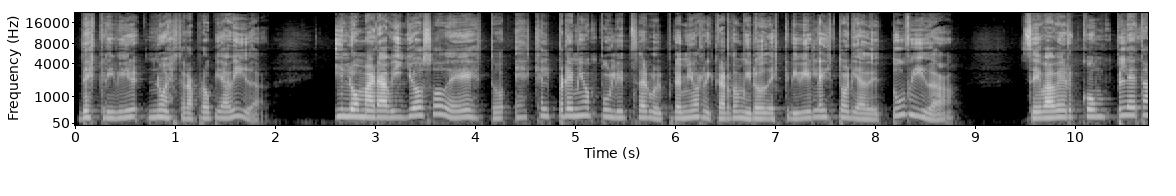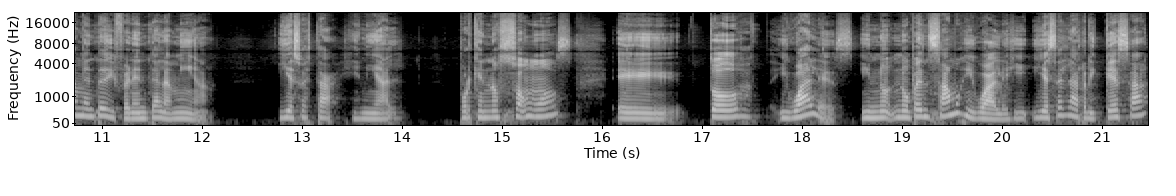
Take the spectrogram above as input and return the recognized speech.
de escribir nuestra propia vida. Y lo maravilloso de esto es que el premio Pulitzer o el premio Ricardo Miró de escribir la historia de tu vida se va a ver completamente diferente a la mía. Y eso está genial, porque no somos eh, todos iguales y no, pensamos iguales. Y esa es la riqueza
